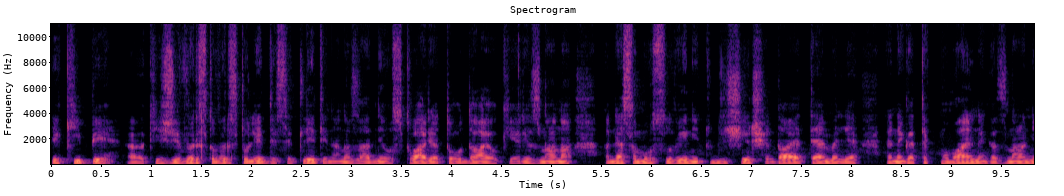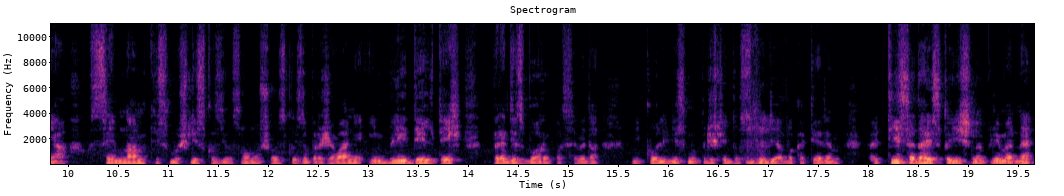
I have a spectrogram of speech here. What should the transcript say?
ekipi, ki že vrsto, vrsto let, desetletji na zadnje ustvarja to oddajo, ki je res znana ne samo v Sloveniji, tudi širše, daje temelje enega tekmovalnega znanja vsem nam, ki smo šli skozi osnovno šolsko izobraževanje in bili del teh predizborov, pa seveda nikoli nismo prišli prišli do studia, v katerem eh, ti sedaj stojiš, naprimer, ne,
